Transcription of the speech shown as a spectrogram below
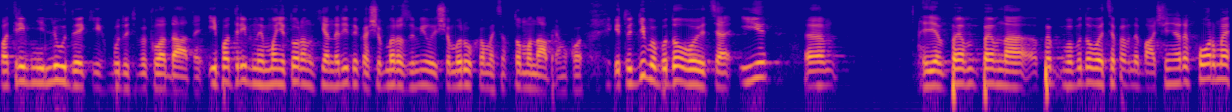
Потрібні люди, яких будуть викладати, і потрібний моніторинг і аналітика, щоб ми розуміли, що ми рухаємося в тому напрямку. І тоді вибудовується і. Е, Є певна вибудовується певне бачення реформи,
